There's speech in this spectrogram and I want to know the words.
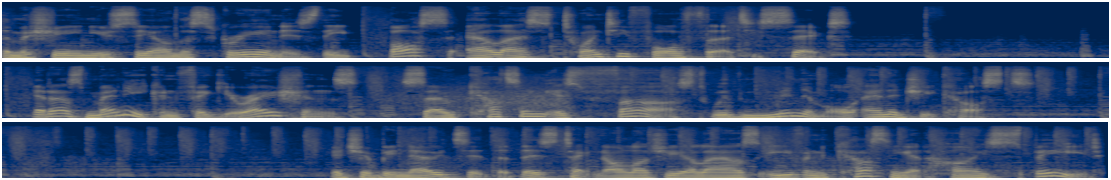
the machine you see on the screen is the Boss LS2436. It has many configurations, so cutting is fast with minimal energy costs. It should be noted that this technology allows even cutting at high speed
